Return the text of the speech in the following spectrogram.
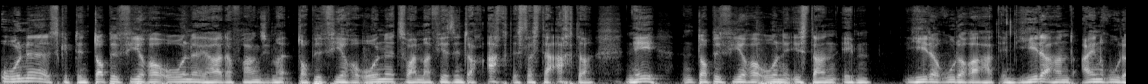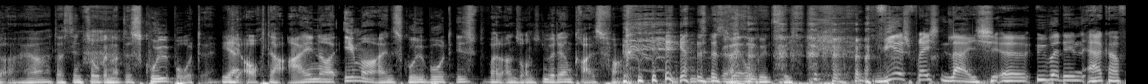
ohne, es gibt den Doppelvierer ohne. Ja, da fragen Sie mal, Doppelvierer ohne, zwei mal vier sind doch acht. Ist das der Achter? Nee, ein Doppelvierer ohne ist dann eben jeder Ruderer hat in jeder Hand ein Ruder. Ja, das sind sogenannte Skullboote, Ja. wie auch der Einer immer ein Skullboot ist, weil ansonsten würde er im Kreis fahren. ja, das wäre ungünstig. Wir sprechen gleich äh, über den RKV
